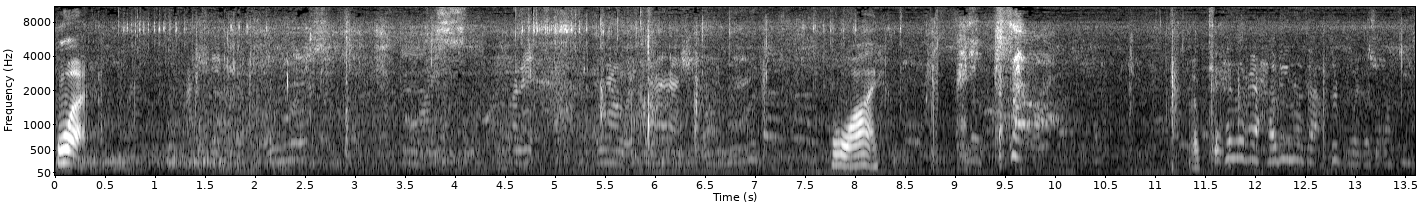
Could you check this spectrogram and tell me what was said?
What? Why? Okay. How do you know that other boy doesn't want you? He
